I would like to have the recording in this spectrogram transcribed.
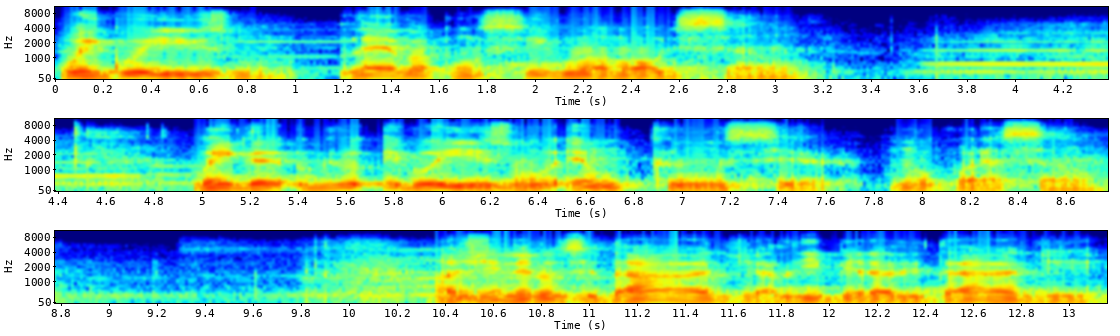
o egoísmo leva consigo uma maldição. O egoísmo é um câncer no coração. A generosidade, a liberalidade,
